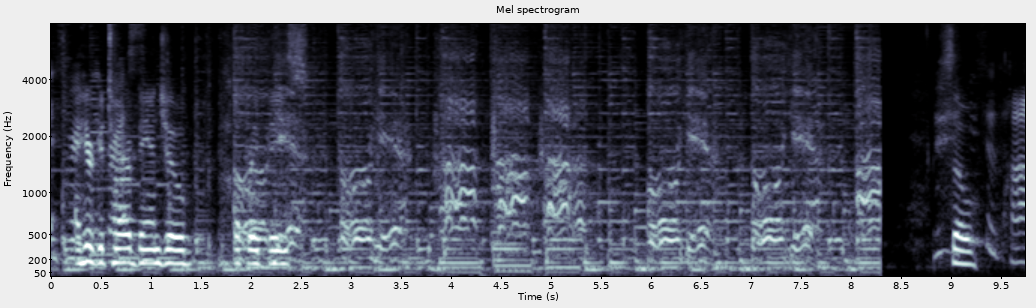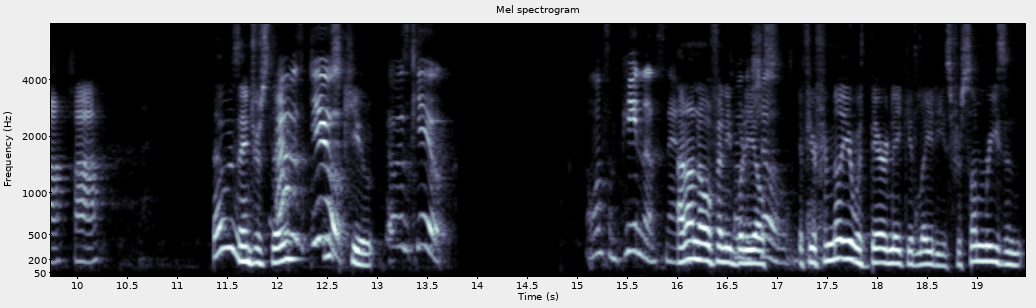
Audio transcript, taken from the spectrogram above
It's very I hear guitar, bluegrass. banjo, upright bass. So This is ha ha. that was interesting. That was It was cute. cute. It was cute. I want some peanuts now. I don't know if anybody else, show. if you're familiar with Barenaked Ladies, for some reason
